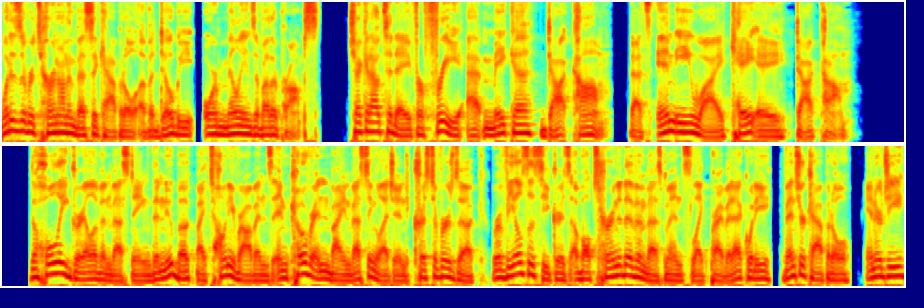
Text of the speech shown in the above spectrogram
What is the return on invested capital of Adobe or millions of other prompts? Check it out today for free at Meyka.com. That's M E Y K A.com. The Holy Grail of Investing, the new book by Tony Robbins and co written by investing legend Christopher Zook, reveals the secrets of alternative investments like private equity, venture capital, energy,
